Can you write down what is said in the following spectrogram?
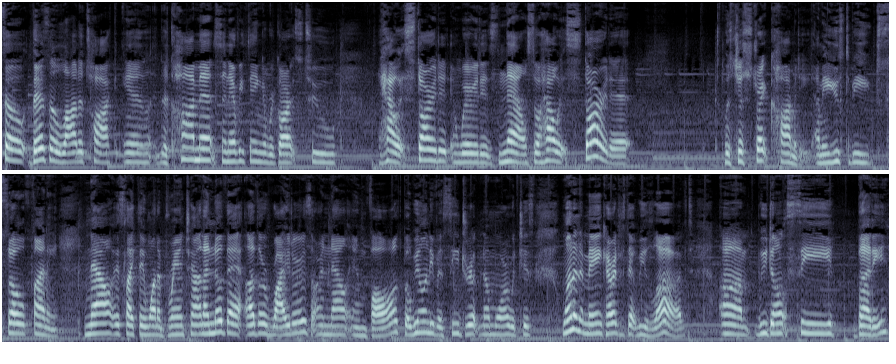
So there's a lot of talk in the comments and everything in regards to how it started and where it is now. So how it started was just straight comedy. I mean, it used to be so funny. Now it's like they want to branch out. And I know that other writers are now involved, but we don't even see Drip no more, which is one of the main characters that we loved. Um, we don't see Buddy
